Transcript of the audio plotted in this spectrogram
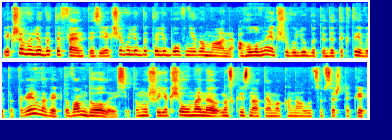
Якщо ви любите фентезі, якщо ви любите любовні романи, а головне, якщо ви любите детективи та трилери, то вам до Олесі. Тому що якщо у мене наскрізна тема каналу це все ж таки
